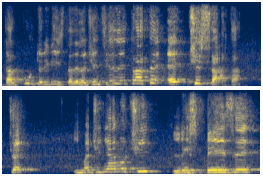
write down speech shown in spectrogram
dal punto di vista dell'Agenzia delle Entrate è cessata. Cioè, immaginiamoci le spese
